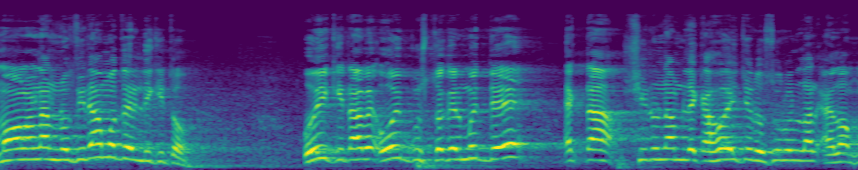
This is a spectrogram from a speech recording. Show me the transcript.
মৌলানা নজির আহমদের লিখিত। ওই কিতাবে, ওই পুস্তকের মধ্যে একটা শিরোনাম লেখা হয়েছে রসুল্লাহর আলম।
